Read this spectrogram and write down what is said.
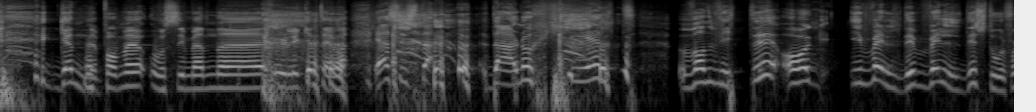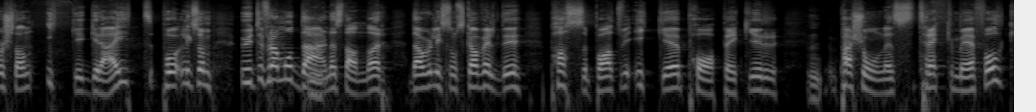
gønne på med Osimen-ulike tema. Jeg syns det, det er noe helt vanvittig og i veldig, veldig stor forstand ikke greit på liksom Ut ifra moderne standard, der vi liksom skal veldig passe på at vi ikke påpeker personlighetstrekk med folk.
